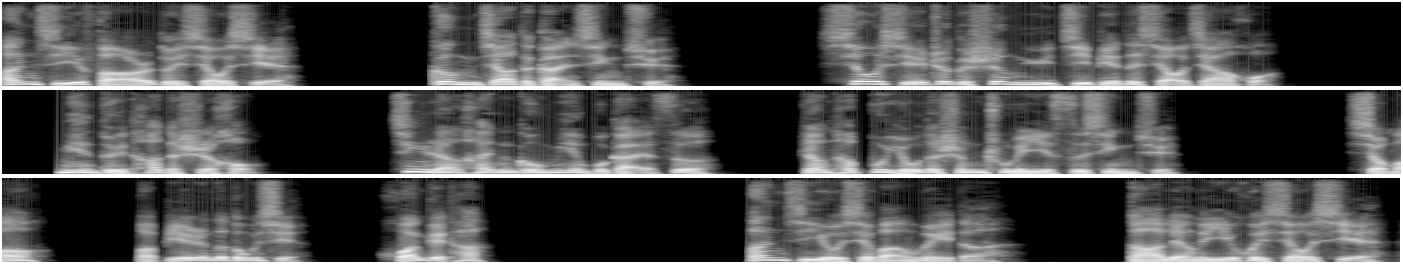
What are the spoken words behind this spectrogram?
安吉反而对萧邪。更加的感兴趣，萧邪这个圣域级别的小家伙，面对他的时候，竟然还能够面不改色，让他不由得生出了一丝兴趣。小猫，把别人的东西还给他。安吉有些玩味的打量了一会萧邪，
